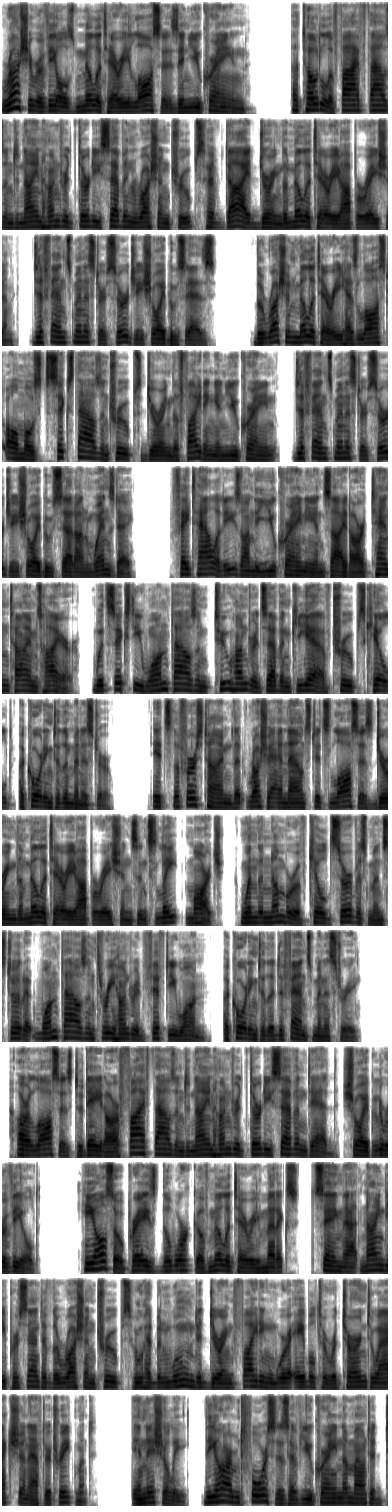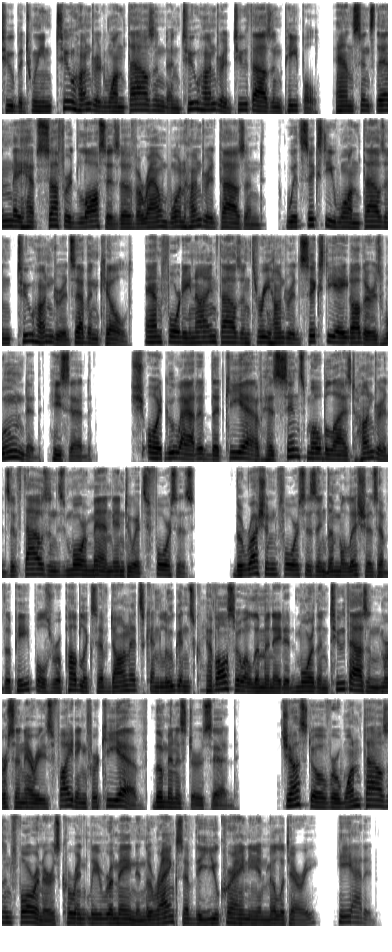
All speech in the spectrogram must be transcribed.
Russia reveals military losses in Ukraine. A total of 5,937 Russian troops have died during the military operation, Defense Minister Sergei Shoigu says. The Russian military has lost almost 6,000 troops during the fighting in Ukraine, Defense Minister Sergei Shoigu said on Wednesday. Fatalities on the Ukrainian side are 10 times higher, with 61,207 Kiev troops killed, according to the minister. It's the first time that Russia announced its losses during the military operation since late March, when the number of killed servicemen stood at 1,351 according to the defense ministry. Our losses to date are 5,937 dead, Shoigu revealed. He also praised the work of military medics, saying that 90% of the Russian troops who had been wounded during fighting were able to return to action after treatment. Initially, the armed forces of Ukraine amounted to between 201,000 and 202,000 people, and since then they have suffered losses of around 100,000 with 61,207 killed and 49,368 others wounded, he said. Shoigu added that Kiev has since mobilized hundreds of thousands more men into its forces. The Russian forces and the militias of the People's Republics of Donetsk and Lugansk have also eliminated more than 2,000 mercenaries fighting for Kiev, the minister said. Just over 1,000 foreigners currently remain in the ranks of the Ukrainian military he added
